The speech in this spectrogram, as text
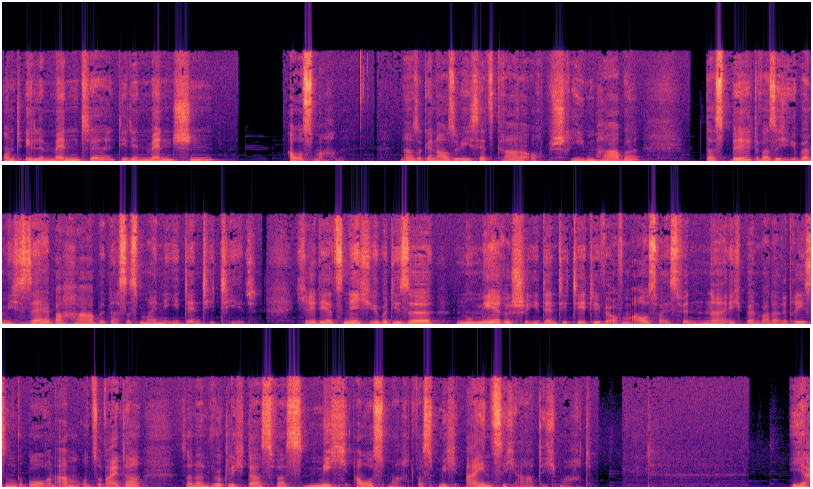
und Elemente, die den Menschen ausmachen. Also genauso wie ich es jetzt gerade auch beschrieben habe, das Bild, was ich über mich selber habe, das ist meine Identität. Ich rede jetzt nicht über diese numerische Identität, die wir auf dem Ausweis finden. Ne? Ich bin Valerie Driesen, geboren am und so weiter, sondern wirklich das, was mich ausmacht, was mich einzigartig macht. Ja,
